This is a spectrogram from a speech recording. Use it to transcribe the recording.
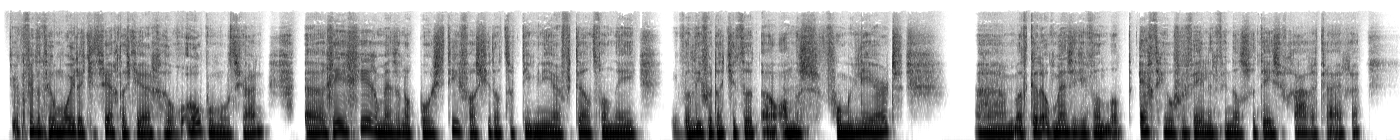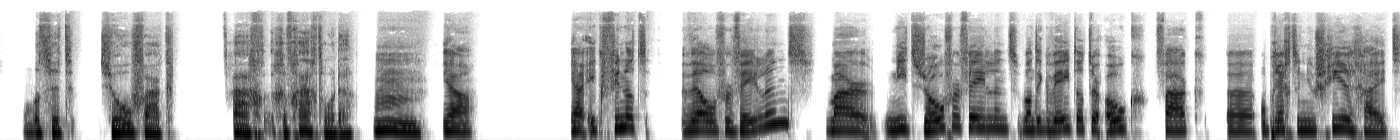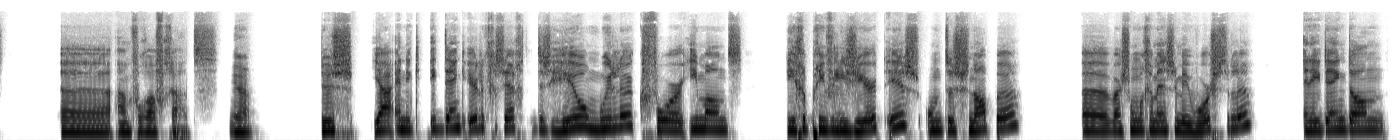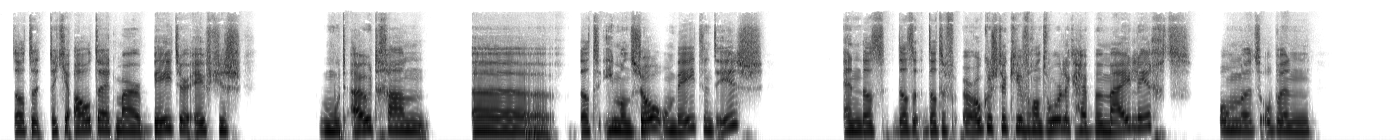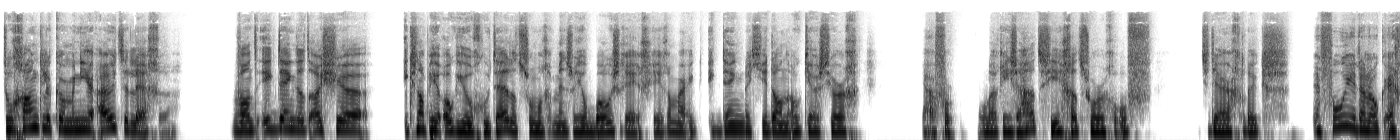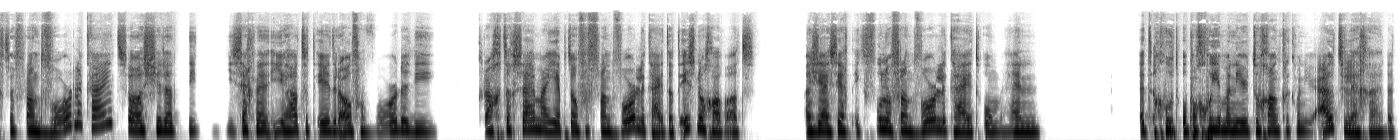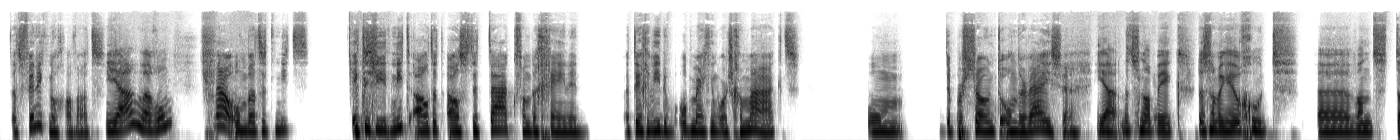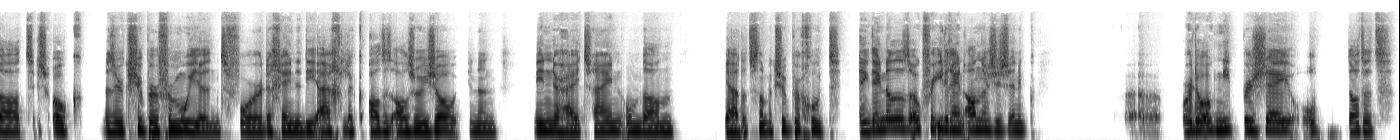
Ik vind het heel mooi dat je het zegt dat je heel open moet zijn. reageren mensen ook positief als je dat op die manier vertelt van nee, ik wil liever dat je het anders formuleert. Um, ik ken ook mensen die van dat echt heel vervelend vinden als ze deze vragen krijgen. Omdat ze het zo vaak vraag, gevraagd worden. Hmm, ja. ja, ik vind dat wel vervelend, maar niet zo vervelend. Want ik weet dat er ook vaak uh, oprechte nieuwsgierigheid uh, aan vooraf gaat. Ja. Dus ja, en ik, ik denk eerlijk gezegd, het is heel moeilijk voor iemand die geprivilegeerd is om te snappen uh, waar sommige mensen mee worstelen. En ik denk dan dat, het, dat je altijd maar beter eventjes moet uitgaan uh, dat iemand zo onwetend is. En dat, dat, dat er ook een stukje verantwoordelijkheid bij mij ligt om het op een toegankelijke manier uit te leggen. Want ik denk dat als je. Ik snap hier ook heel goed hè, dat sommige mensen heel boos reageren. Maar ik, ik denk dat je dan ook juist heel erg ja, voor polarisatie gaat zorgen of iets dergelijks. En voel je dan ook echt een verantwoordelijkheid? Zoals je dat. Je zegt net, je had het eerder over woorden die krachtig zijn, maar je hebt het over verantwoordelijkheid. Dat is nogal wat. Als jij zegt, ik voel een verantwoordelijkheid om hen het goed, op een goede manier, toegankelijke manier uit te leggen. Dat, dat vind ik nogal wat. Ja, waarom? Nou, omdat het niet. Ik zie het niet altijd als de taak van degene tegen wie de opmerking wordt gemaakt. om de persoon te onderwijzen. Ja, dat snap ik. Dat snap ik heel goed. Uh, want dat is ook natuurlijk super vermoeiend voor degene die eigenlijk altijd al sowieso in een minderheid zijn. Om dan, ja, dat snap ik super goed. En ik denk dat het ook voor iedereen anders is. En ik uh, oordeel ook niet per se op dat het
